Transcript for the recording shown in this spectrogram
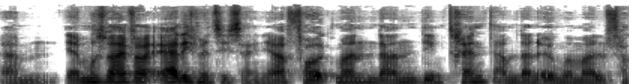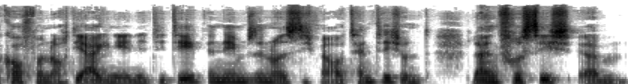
Ähm, ja, muss man einfach ehrlich mit sich sein, ja. Folgt man dann dem Trend, dann irgendwann mal verkauft man auch die eigene Identität in dem Sinne und ist nicht mehr authentisch und langfristig ähm,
